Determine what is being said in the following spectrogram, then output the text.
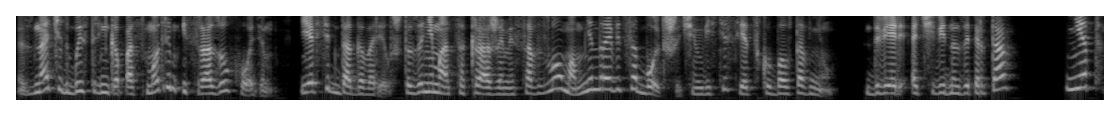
«Значит, быстренько посмотрим и сразу уходим. Я всегда говорил, что заниматься кражами со взломом мне нравится больше, чем вести светскую болтовню. Дверь, очевидно, заперта?» Нет,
